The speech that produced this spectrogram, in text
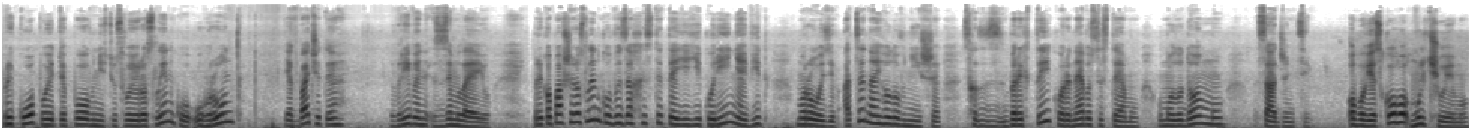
прикопуєте повністю свою рослинку у ґрунт, як бачите, в рівень з землею. Прикопавши рослинку, ви захистите її коріння від морозів, а це найголовніше зберегти кореневу систему у молодому саджанці. Обов'язково мульчуємо.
